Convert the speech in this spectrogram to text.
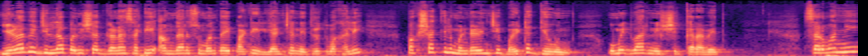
येळावे जिल्हा परिषद गणासाठी आमदार सुमनताई पाटील यांच्या नेतृत्वाखाली पक्षातील मंडळींची बैठक घेऊन उमेदवार निश्चित करावेत. सर्वांनी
